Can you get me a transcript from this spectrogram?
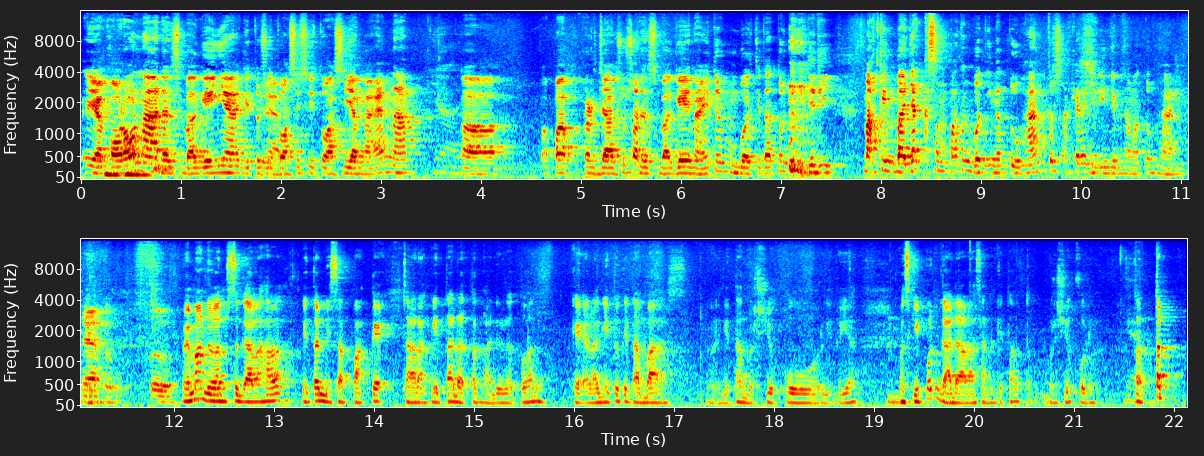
ya corona dan sebagainya gitu. Ya. situasi-situasi yang nggak enak eh, apa kerjaan susah dan sebagainya. Nah itu membuat kita tuh jadi makin banyak kesempatan buat ingat Tuhan terus akhirnya jadi intim sama Tuhan Ya. gitu. Tuh. memang dalam segala hal kita bisa pakai cara kita datang ke hadirat Tuhan. Kayak lagi itu kita bahas Nah, kita bersyukur gitu ya. Meskipun nggak ada alasan kita untuk bersyukur Ya. tetap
